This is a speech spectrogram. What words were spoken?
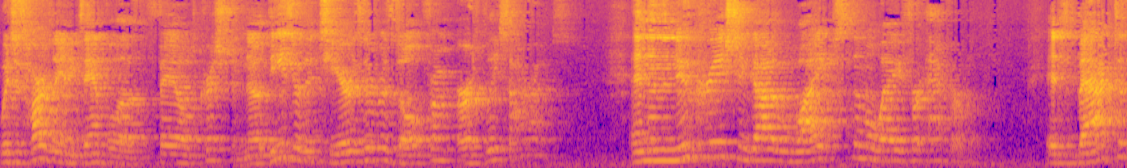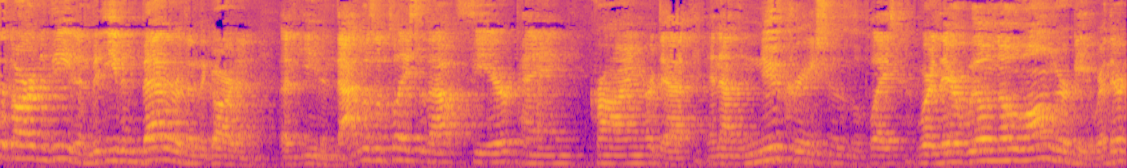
which is hardly an example of failed Christian. No, these are the tears that result from earthly sorrows. And in the new creation, God wipes them away forever. It's back to the Garden of Eden, but even better than the Garden of Eden. That was a place without fear, pain, crying, or death. And now the new creation is place where there will no longer be, where there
